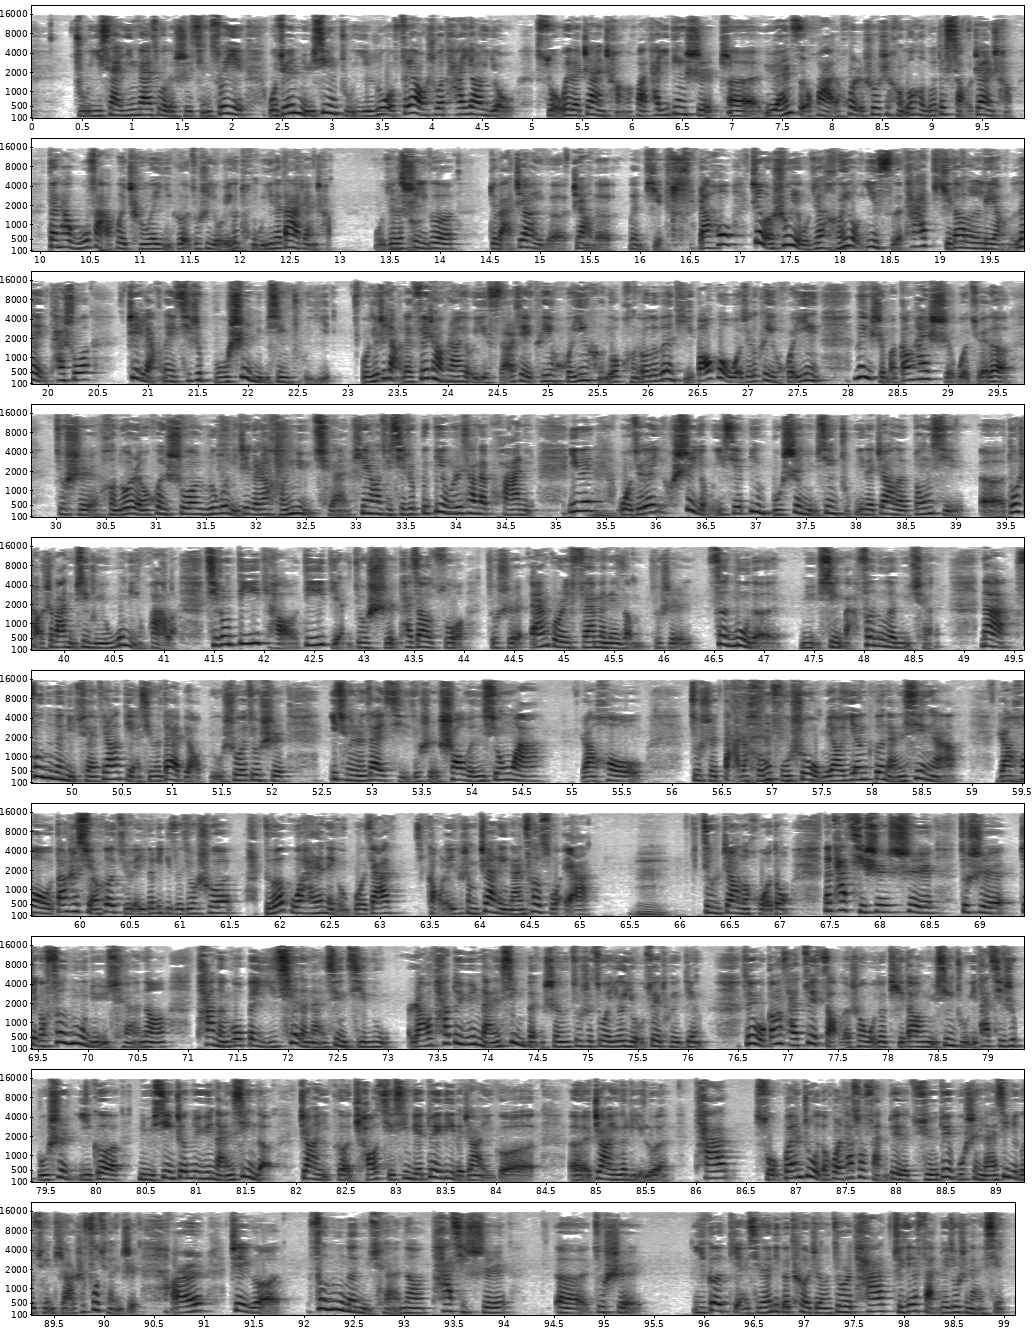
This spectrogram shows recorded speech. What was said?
主义现在应该做的事情。所以，我觉得女性主义如果非要说它要有所谓的战场的话，它一定是呃原子化的，或者说是很多很多的小战场，但它无法会成为一个就是有一个统一的大战场。我觉得是一个对吧？这样一个这样的问题。然后这本书里我觉得很有意思，他还提到了两类，他说这两类其实不是女性主义。我觉得这两类非常非常有意思，而且也可以回应很多朋友的问题，包括我觉得可以回应为什么刚开始我觉得就是很多人会说，如果你这个人很女权，听上去其实不并不是像在夸你，因为我觉得是有一些并不是女性主义的这样的东西，呃，多少是把女性主义污名化了。其中第一条第一点就是它叫做就是 angry feminism，就是愤怒的。女性吧，愤怒的女权。那愤怒的女权非常典型的代表，比如说就是一群人在一起，就是烧文胸啊，然后就是打着横幅说我们要阉割男性啊。然后当时选赫举了一个例子，就说德国还是哪个国家搞了一个什么占领男厕所呀？嗯。就是这样的活动，那它其实是就是这个愤怒女权呢，它能够被一切的男性激怒，然后它对于男性本身就是做一个有罪推定。所以我刚才最早的时候我就提到，女性主义它其实不是一个女性针对于男性的这样一个挑起性别对立的这样一个呃这样一个理论，它所关注的或者他所反对的绝对不是男性这个群体，而是父权制。而这个愤怒的女权呢，它其实呃就是。一个典型的一个特征就是他直接反对就是男性，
